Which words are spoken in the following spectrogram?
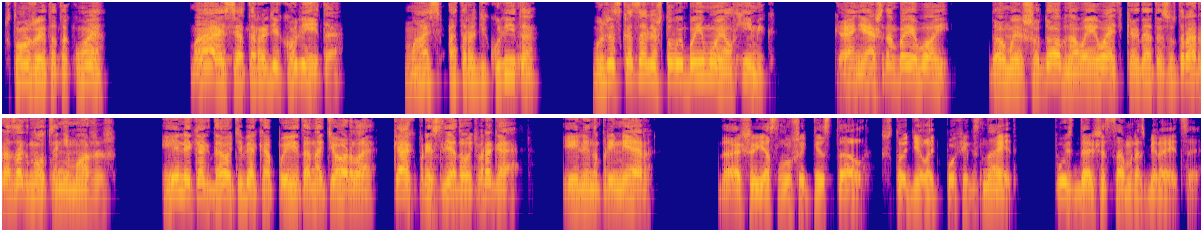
«Что же это такое?» «Мазь от радикулита». «Мазь от радикулита? Вы же сказали, что вы боевой алхимик». «Конечно, боевой. Думаешь, удобно воевать, когда ты с утра разогнуться не можешь? Или когда у тебя копыта натерло, как преследовать врага? Или, например...» Дальше я слушать не стал. Что делать, пофиг знает. Пусть дальше сам разбирается.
